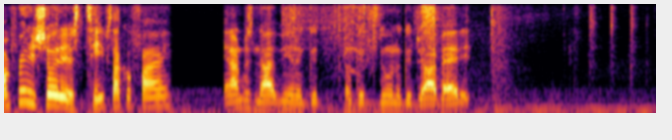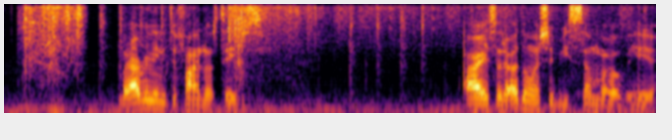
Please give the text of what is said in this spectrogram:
I'm pretty sure there's tapes I could find, and I'm just not being a good, a good, doing a good job at it. But I really need to find those tapes. Alright, so the other one should be somewhere over here.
